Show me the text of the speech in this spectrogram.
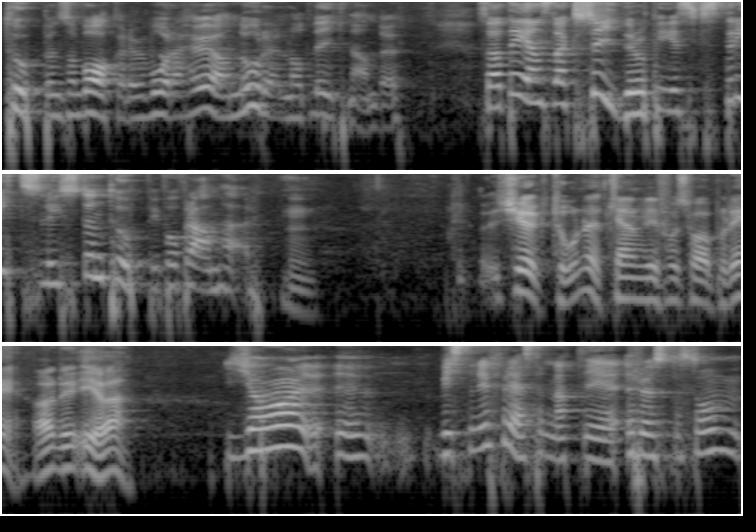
tuppen som vakar över våra hönor eller något liknande. Så att det är en slags sydeuropeisk stridslysten tupp vi får fram här. Mm. Kyrktornet, kan vi få svar på det? Ja, det är Eva. Ja, eh, visste ni förresten att det röstas om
